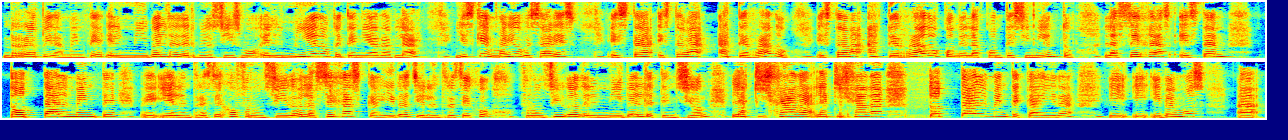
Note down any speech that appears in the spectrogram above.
rápidamente el nivel de nerviosismo, el miedo que tenía de hablar. Y es que Mario Besares está, estaba aterrado, estaba aterrado con el acontecimiento. Las cejas están totalmente eh, y el entrecejo fruncido, las cejas caídas y el entrecejo fruncido del nivel de tensión, la quijada, la quijada totalmente caída y, vemos a,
